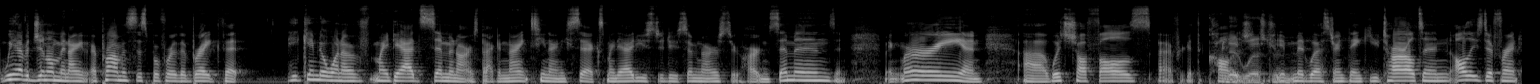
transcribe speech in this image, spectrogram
We have a gentleman, I, I promised this before the break, that he came to one of my dad's seminars back in 1996. My dad used to do seminars through Hardin Simmons and McMurry and uh, Wichita Falls. I forget the college. Midwestern. Midwestern, thank you. Tarleton, all these different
